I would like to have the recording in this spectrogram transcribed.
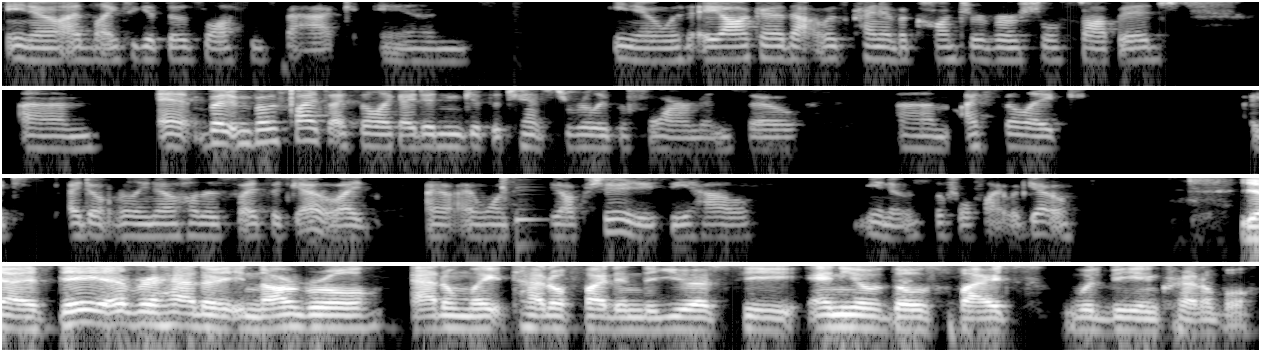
you know, I'd like to get those losses back. And you know, with Ayaka, that was kind of a controversial stoppage. Um, and, but in both fights, I feel like I didn't get the chance to really perform, and so um, I feel like I just I don't really know how those fights would go. I, I I, want the opportunity to see how you know the full fight would go. Yeah, if they ever had an inaugural atom weight title fight in the UFC, any of those fights would be incredible.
